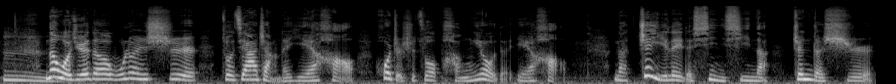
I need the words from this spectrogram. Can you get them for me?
嗯，那我觉得，无论是做家长的也好，或者是做朋友的也好，那这一类的信息呢，真的是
